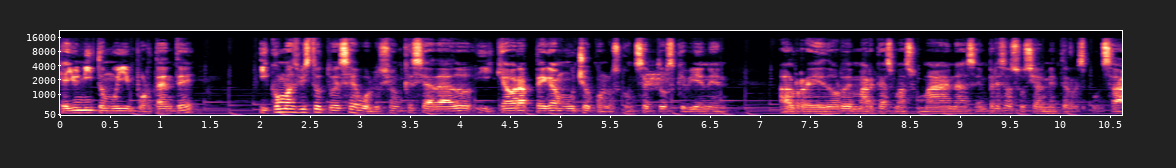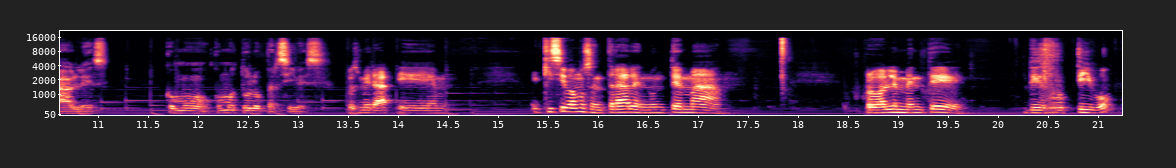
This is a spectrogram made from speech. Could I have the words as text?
que hay un hito muy importante ¿Y cómo has visto tú esa evolución que se ha dado y que ahora pega mucho con los conceptos que vienen alrededor de marcas más humanas, empresas socialmente responsables? ¿Cómo, cómo tú lo percibes? Pues mira, eh, aquí sí vamos a entrar en un tema probablemente disruptivo,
